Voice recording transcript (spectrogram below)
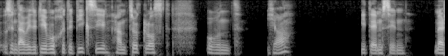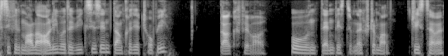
sind auch wieder diese Woche dabei gewesen, haben zugelassen und ja, in dem Sinn, merci vielmals an alle, die dabei sind. Danke dir, Tobi. Danke vielmals. Und dann bis zum nächsten Mal. Tschüss zusammen.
